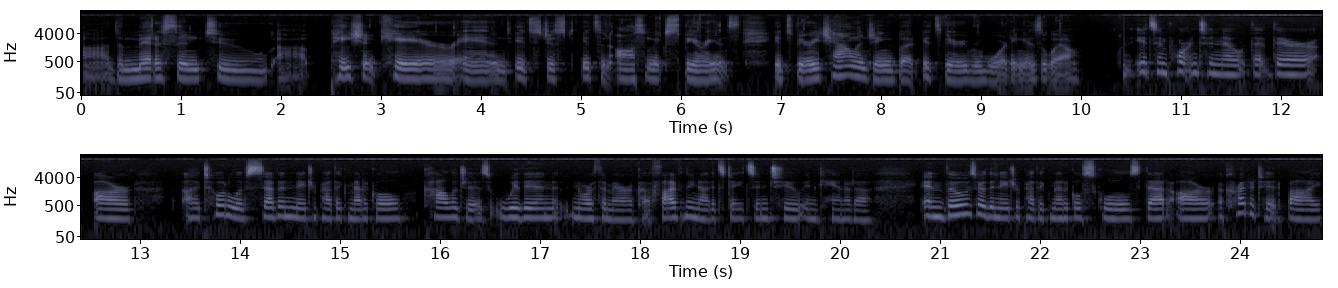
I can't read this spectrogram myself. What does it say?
uh, the medicine to uh, patient care, and it's just, it's an awesome experience. It's very challenging, but it's very rewarding as well. It's important to note that there are a total of seven naturopathic medical colleges within North America, five in the United States and two in Canada. And those are the naturopathic medical schools that are accredited by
